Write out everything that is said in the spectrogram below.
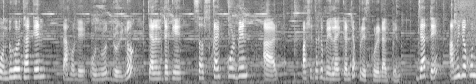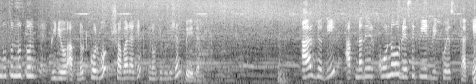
বন্ধু হয়ে থাকেন, তাহলে অনুরোধ রইল চ্যানেলটাকে সাবস্ক্রাইব করবেন আর পাশে থাকা বেল আইকনটা প্রেস করে রাখবেন। যাতে আমি যখন নতুন নতুন ভিডিও আপলোড করব, সবার আগে নোটিফিকেশান পেয়ে যান। আর যদি আপনাদের কোনো রেসিপির রিকোয়েস্ট থাকে,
